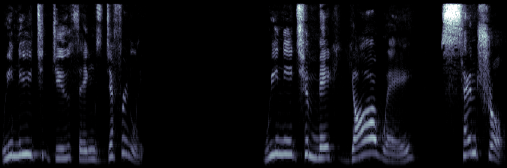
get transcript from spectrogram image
we need to do things differently we need to make Yahweh central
